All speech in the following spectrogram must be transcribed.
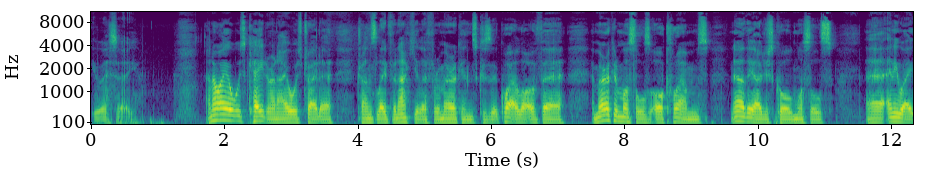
USA? I know I always cater and I always try to translate vernacular for Americans because quite a lot of uh, American mussels or clams. Now they are just called mussels. Uh, anyway,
